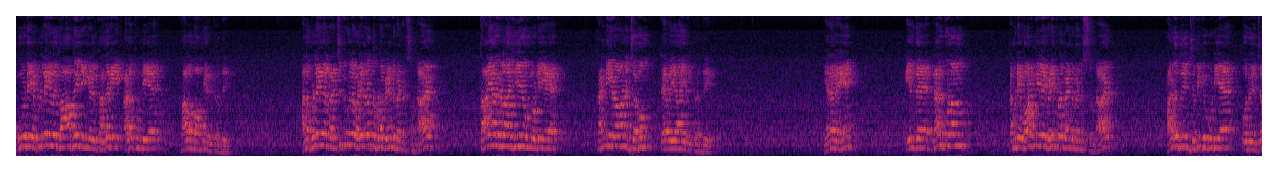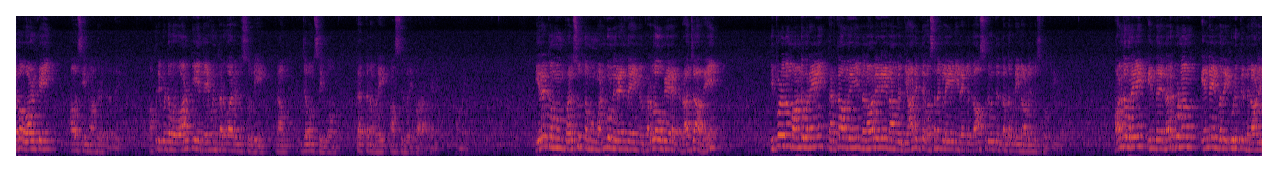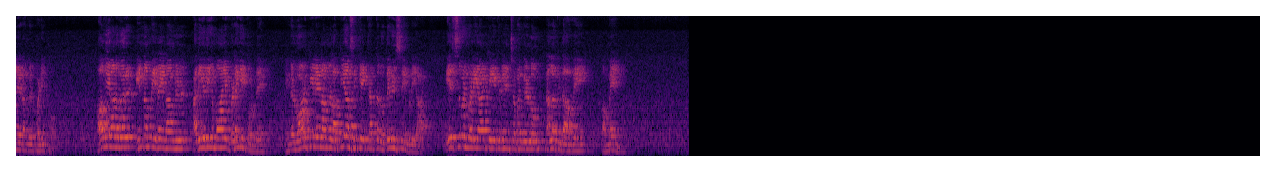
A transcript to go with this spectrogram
உங்களுடைய பிள்ளைகளுக்காக நீங்கள் கதறி அழக்கூடிய காலமாக இருக்கிறது. அந்த பிள்ளைகள் ரட்சிப்புக்குள்ளே வழிநடத்தப்பட வேண்டும் என்று சொன்னால் தாயார்களாகிய உங்களுடைய கண்ணீரான ஜெபம் தேவையாய் இருக்கிறது எனவே இந்த நற்குணம் நம்முடைய வாழ்க்கையிலே வெளிப்பட வேண்டும் என்று சொன்னால் அழுது ஜெபிக்கக்கூடிய ஒரு ஜெப வாழ்க்கை அவசியமாக இருக்கிறது. அப்படிப்பட்ட ஒரு வாழ்க்கையை தேவன் தருவார் என்று சொல்லி நாம் ஜெபம் செய்வோம். கர்த்த நம்மளை ஆசீர்வதிப்பாராக. ஆமென். இரக்கமும் பரிசுத்தமும் அன்பு நிறைந்த எங்கள் பரலோக ராஜாவே இப்பொழுதும் ஆண்டவரே கர்த்தாவே இந்த நாளிலே நாங்கள் தியானித்த வசனங்களை நீர் எங்களுக்கு ஆசீர்வதித்து தந்தபடினாலும் ஸ்தோத்திரிக்கிறோம். ஆண்டவரே இந்த நற்குணம் என்ன என்பதை குறித்து இந்த நாளிலே நாங்கள் படித்தோம் ஆவியானவர் இன்னும் இதை நாங்கள் அதிகதிகமாய் விளங்கிக் கொண்டு எங்கள் வாழ்க்கையிலே நாங்கள் அத்தியாசிக்க கர்த்தர் உதவி செய்யும்படியாய் இயேசுவன் வழியாக கேட்கிறேன் சமங்களும் நல்ல பிதாவே அமேன்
